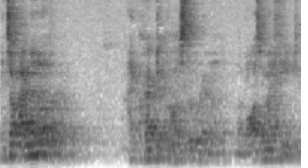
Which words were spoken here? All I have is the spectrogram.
And so I went over. I crept across the room, the balls of my feet.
